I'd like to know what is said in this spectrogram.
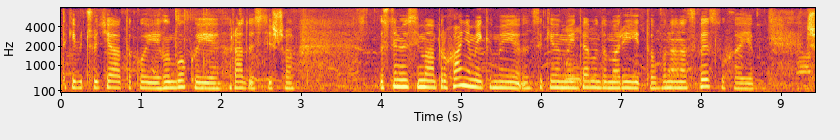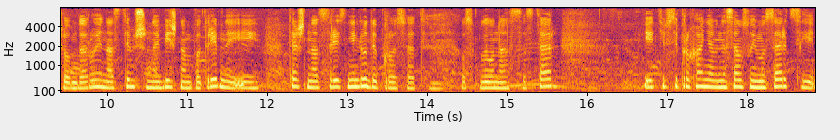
таке відчуття такої глибокої радості, що з тими всіма проханнями, якими, з якими ми йдемо до Марії, то вона нас вислухає, що обдарує нас тим, що найбільш нам потрібне. І теж нас різні люди просять, особливо нас сестер. І ті всі прохання ми несемо в своєму серці.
